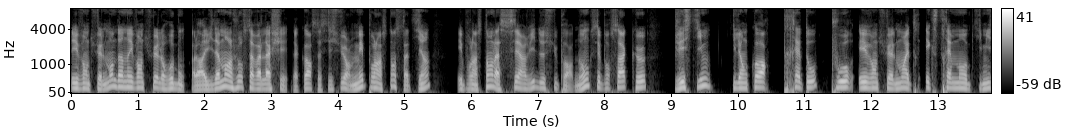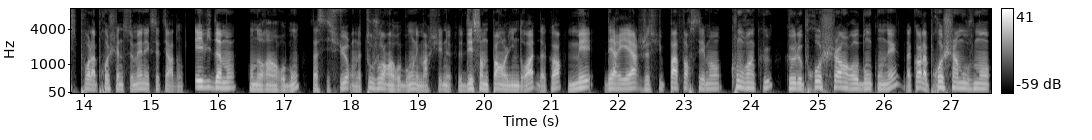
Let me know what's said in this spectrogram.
éventuellement d'un éventuel rebond. Alors évidemment, un jour, ça va lâcher, d'accord Ça c'est sûr, mais pour l'instant, ça tient. Et pour l'instant, elle a servi de support. Donc c'est pour ça que j'estime qu'il est encore très tôt pour éventuellement être extrêmement optimiste pour la prochaine semaine, etc. Donc évidemment qu'on aura un rebond, ça c'est sûr, on a toujours un rebond, les marchés ne, descendent pas en ligne droite, d'accord Mais derrière, je ne suis pas forcément convaincu que le prochain rebond qu'on ait, d'accord, le prochain mouvement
